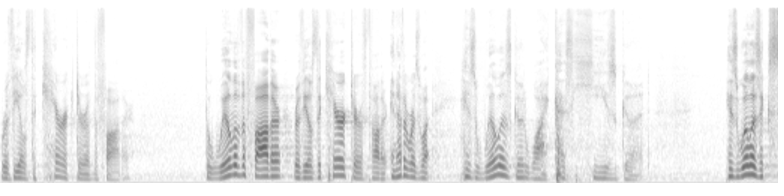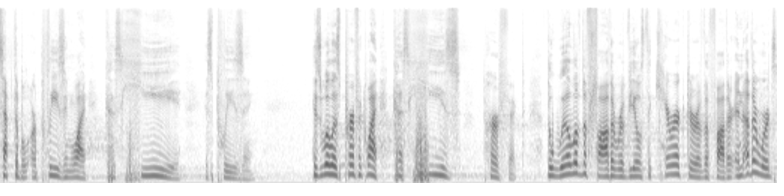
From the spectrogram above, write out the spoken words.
reveals the character of the Father. The will of the Father reveals the character of the Father. In other words, what? His will is good. Why? Because He's good. His will is acceptable or pleasing. Why? Because He is pleasing. His will is perfect. Why? Because He's perfect. The will of the Father reveals the character of the Father. In other words,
